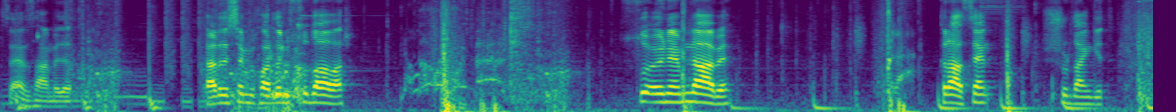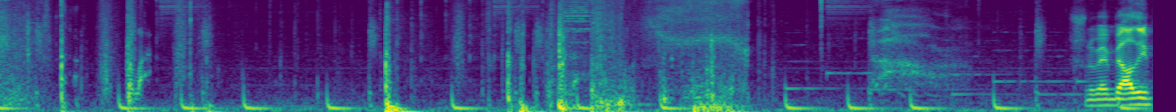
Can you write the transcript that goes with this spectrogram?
Sen zahmet etme. Kardeşim yukarıda bir su daha var. Su önemli abi. Kral sen şuradan git. Şunu ben bir alayım.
